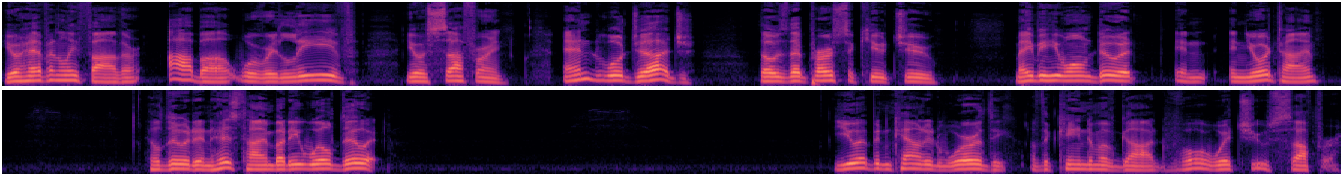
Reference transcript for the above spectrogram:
your heavenly Father, Abba, will relieve your suffering and will judge those that persecute you. Maybe he won't do it in, in your time. He'll do it in his time, but he will do it. You have been counted worthy of the kingdom of God for which you suffer.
